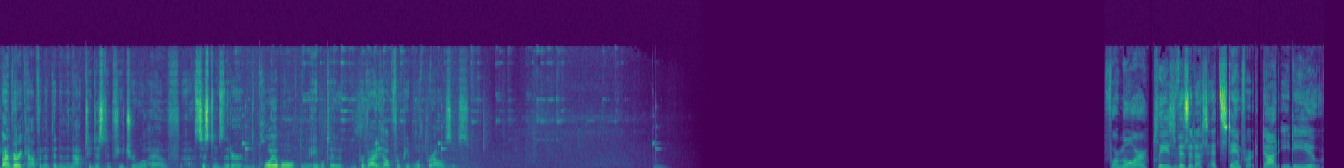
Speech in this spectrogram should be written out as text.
But I'm very confident that in the not too distant future we'll have uh, systems that are deployable and able to provide help for people with paralysis. For more, please visit us at stanford.edu.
